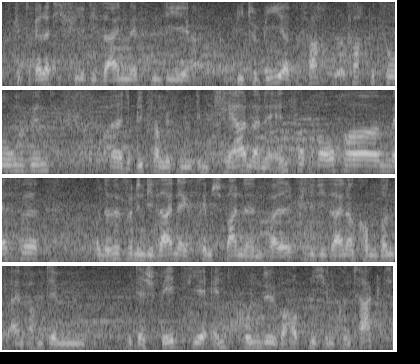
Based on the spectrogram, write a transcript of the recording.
Es gibt relativ viele Designmessen, die B2B, also fach, fachbezogen sind. Äh, die Blickfang ist im Kern eine Endverbrauchermesse. Und das ist für den Designer extrem spannend, weil viele Designer kommen sonst einfach mit dem mit der Spezie Endkunde überhaupt nicht in Kontakt.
